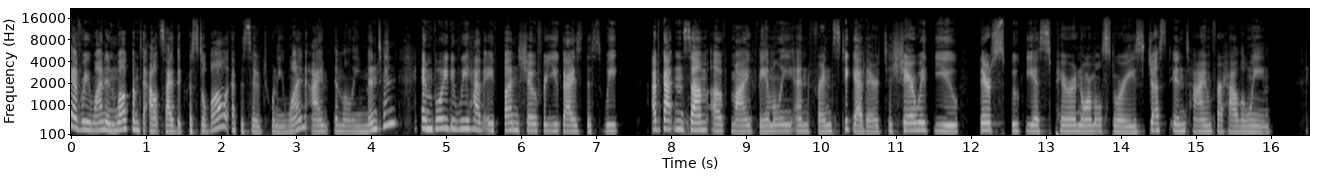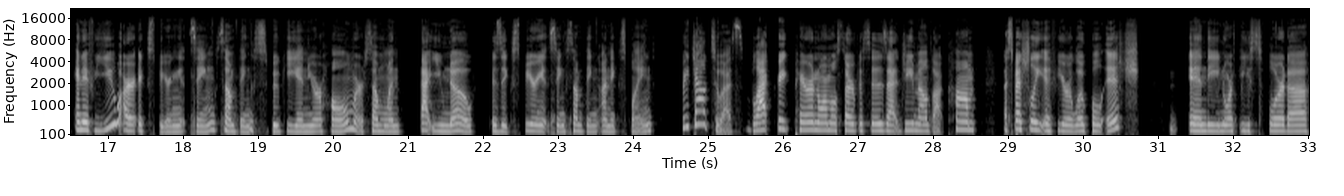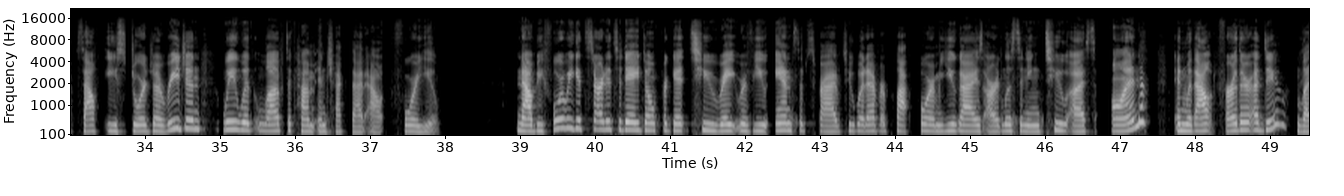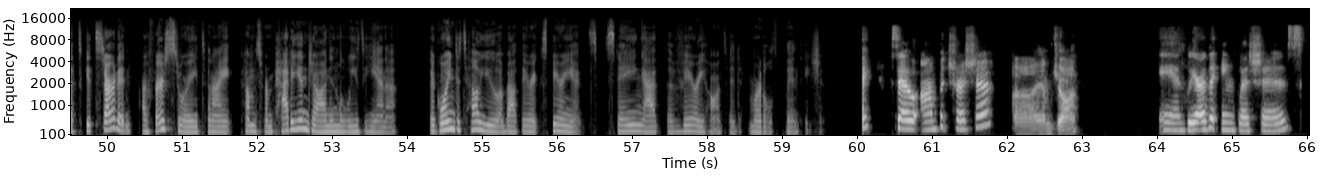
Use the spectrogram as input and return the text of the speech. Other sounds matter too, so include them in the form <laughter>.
everyone, and welcome to Outside the Crystal Ball, episode 21. I'm Emily Minton, and boy, do we have a fun show for you guys this week. I've gotten some of my family and friends together to share with you their spookiest paranormal stories just in time for Halloween. And if you are experiencing something spooky in your home or someone that you know is experiencing something unexplained, reach out to us. Black Creek Paranormal Services at gmail.com especially if you're local ish in the Northeast Florida, Southeast Georgia region. We would love to come and check that out for you. Now, before we get started today, don't forget to rate, review, and subscribe to whatever platform you guys are listening to us on. And without further ado, let's get started. Our first story tonight comes from Patty and John in Louisiana. They're going to tell you about their experience staying at the very haunted Myrtles Plantation. So I'm Patricia. I am John. And we are the Englishes.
